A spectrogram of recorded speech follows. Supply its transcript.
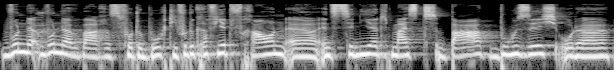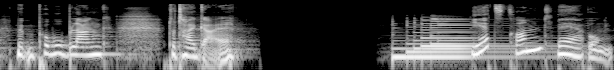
Wunder, wunderbares Fotobuch. Die fotografiert Frauen, äh, inszeniert meist barbusig oder mit dem Popo blank. Total geil. Jetzt kommt Werbung.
